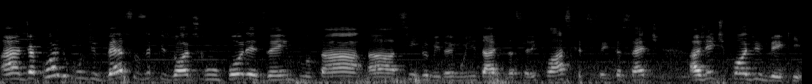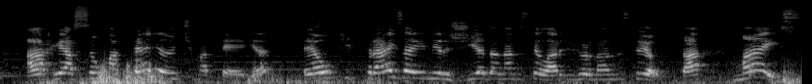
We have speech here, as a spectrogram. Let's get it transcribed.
Ah, de acordo com diversos episódios, como por exemplo, tá, a síndrome da imunidade da série clássica de 67, a gente pode ver que a reação matéria-antimatéria é o que traz a energia da nave estelar de Jornada nas Estrelas, tá? Mas,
